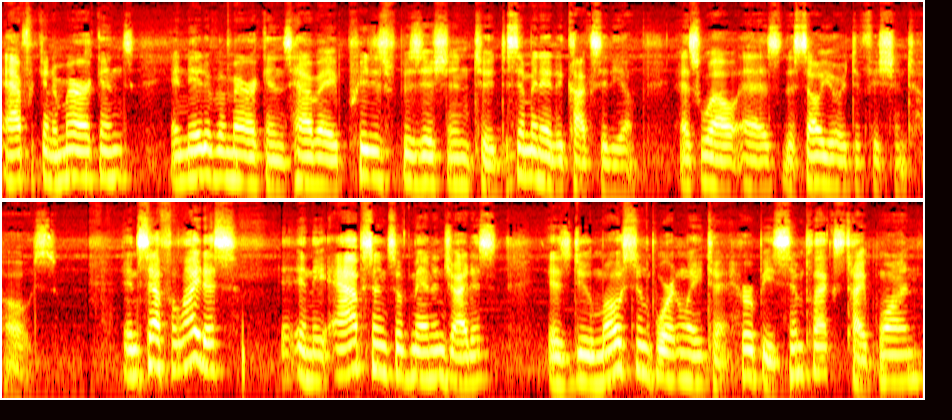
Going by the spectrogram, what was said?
African Americans, and Native Americans have a predisposition to disseminated coccidia as well as the cellular deficient host. Encephalitis, in the absence of meningitis, is due most importantly to herpes simplex type 1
